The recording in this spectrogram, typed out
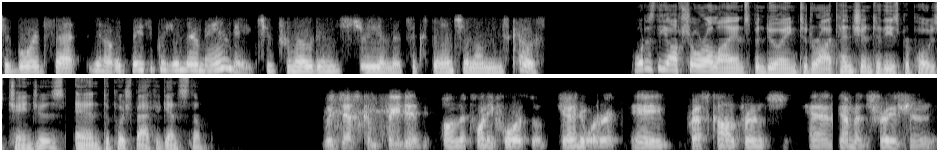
to boards that, you know, it's basically in their mandate to promote industry and its expansion on the East Coast. What has the Offshore Alliance been doing to draw attention to these proposed changes and to push back against them? We just completed on the 24th of January a press conference and demonstration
